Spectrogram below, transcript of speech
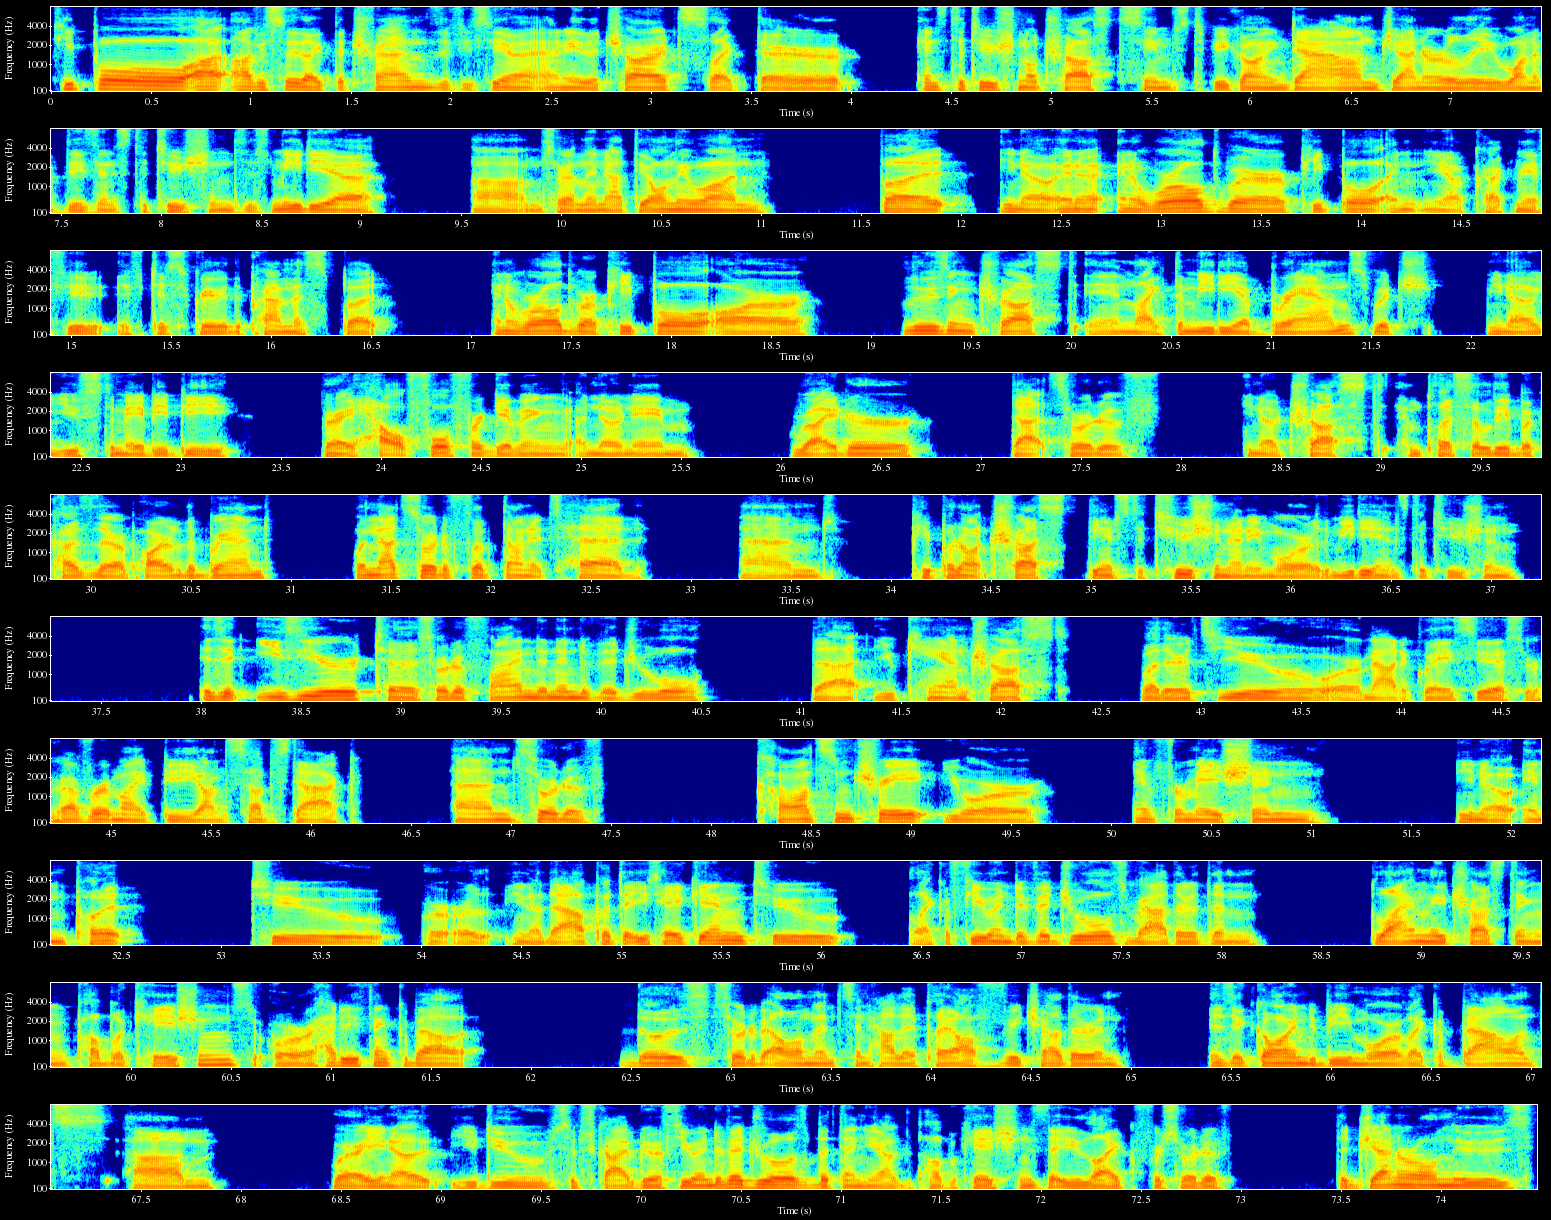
people obviously like the trends, if you see on any of the charts, like their institutional trust seems to be going down generally. One of these institutions is media, um, certainly not the only one. But, you know, in a in a world where people, and you know, correct me if you if you disagree with the premise, but in a world where people are losing trust in like the media brands, which, you know, used to maybe be very helpful for giving a no-name writer that sort of, you know, trust implicitly because they're a part of the brand. When that's sort of flipped on its head and people don't trust the institution anymore, the media institution, is it easier to sort of find an individual that you can trust, whether it's you or Matt Yglesias or whoever it might be on Substack, and sort of concentrate your information, you know, input to or, or you know the output that you take in to like a few individuals rather than blindly trusting publications? Or how do you think about those sort of elements and how they play off of each other? And is it going to be more of like a balance um, where you know you do subscribe to a few individuals, but then you have the publications that you like for sort of the general news?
